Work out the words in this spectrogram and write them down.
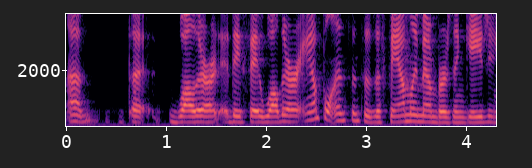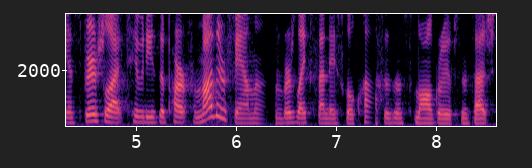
um, Uh, while there are, they say while there are ample instances of family members engaging in spiritual activities apart from other family members like sunday school classes and small groups and such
